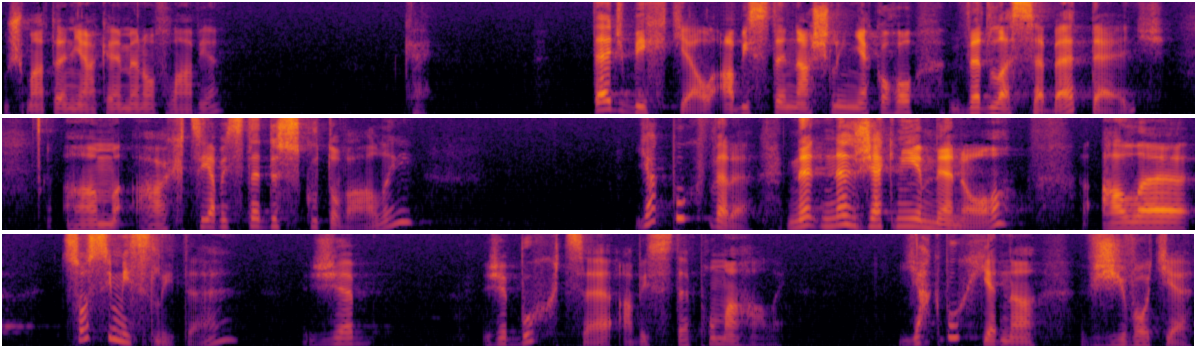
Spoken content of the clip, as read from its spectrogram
už máte nějaké jméno v hlavě? Teď bych chtěl, abyste našli někoho vedle sebe teď um, a chci, abyste diskutovali, jak Bůh vede. Ne, neřekni jméno, ale co si myslíte, že, že Bůh chce, abyste pomáhali? Jak Bůh jedná v životě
